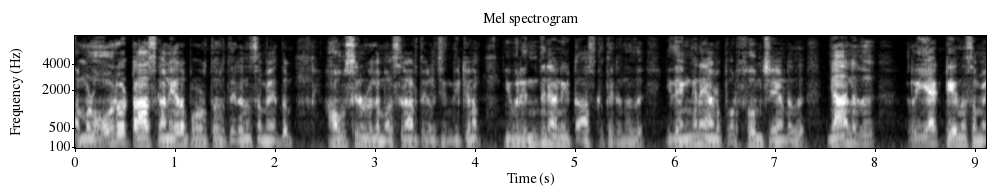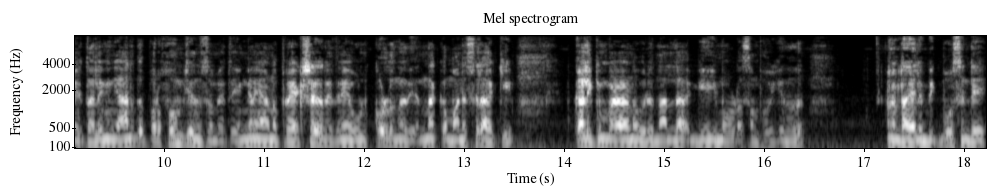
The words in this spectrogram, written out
നമ്മൾ ഓരോ ടാസ്ക് അണിയറ പ്രവർത്തകർ തരുന്ന സമയത്തും ഹൗസിനുള്ള മത്സരാർത്ഥികൾ ചിന്തിക്കണം ഇവരെന്തിനാണ് ഈ ടാസ്ക് തരുന്നത് ഇതെങ്ങനെയാണ് പെർഫോം ചെയ്യേണ്ടത് ഞാനത് റിയാക്ട് ചെയ്യുന്ന സമയത്ത് അല്ലെങ്കിൽ ഞാനത് പെർഫോം ചെയ്യുന്ന സമയത്ത് എങ്ങനെയാണ് പ്രേക്ഷകർ ഇതിനെ ഉൾക്കൊള്ളുന്നത് എന്നൊക്കെ മനസ്സിലാക്കി കളിക്കുമ്പോഴാണ് ഒരു നല്ല ഗെയിം അവിടെ സംഭവിക്കുന്നത്. എന്തായാലും ബിഗ് ബോസിന്റെ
